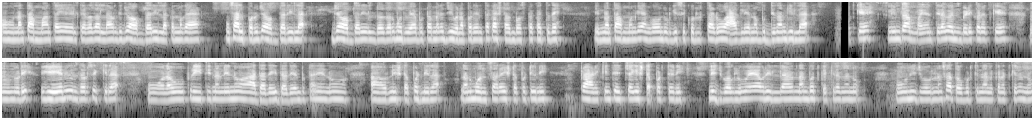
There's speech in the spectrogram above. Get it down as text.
ನನ್ನ ತಮ್ಮ ಅಂತ ಹೇಳ್ತಿರೋದಲ್ಲ, ಅವ್ನಿಗೆ ಜವಾಬ್ದಾರಿ ಇಲ್ಲ ಕಣ್ಮಗ ಸ್ವಲ್ಪನೂ ಜವಾಬ್ದಾರಿ ಇಲ್ಲ. ಜವಾಬ್ದಾರಿ ಇಲ್ದೋದವ್ರು ಮದುವೆ ಆಗ್ಬಿಟ್ಟ ಮೇಲೆ ಜೀವನ ಪರ್ಯಂತ ಕಷ್ಟ ಅನ್ಭವಿಸ್ಬೇಕಾಗ್ತದೆ. ಈಗ ನನ್ನ ತಮ್ಮನಿಗೆ ಹೆಂಗೋ ಒಂದು ಹುಡುಗಿ ಸಿಕ್ಕಿರ್ತಾಡು ಆಗಲಿ ಅನ್ನೋ ಬುದ್ಧಿ ನಂಗಿಲ್ಲ ಅದಕ್ಕೆ ನಿಮ್ದು ಅಮ್ಮ ಅಂತೀರ ಅನ್ಬೇಡಿ ಕರೋದಕ್ಕೆ ನೋಡಿ, ಏನು ಇಲ್ದವ್ರು ಸಿಕ್ಕಿಲ್ಲ. ನಾವು ಪ್ರೀತಿ ನಾನೇನು ಅದೇ ಇದ್ದದೆ ಅಂದ್ಬಿಟ್ಟು ನಾನೇನು ಅವ್ರನ್ನ ಇಷ್ಟಪಡ್ಲಿಲ್ಲ. ನಾನು ಮನ್ಸಾರ ಇಷ್ಟಪಟ್ಟಿವ್ನಿ. ಪ್ರಾಣಿಕ್ಕಿಂತ ಹೆಚ್ಚಾಗಿ ಇಷ್ಟಪಡ್ತೀನಿ ನಿಜವಾಗ್ಲೂ ಅವ್ರಿಲ್ಲ, ನಾನು ಬದುಕಕ್ಕಿಲ್ಲ ನಾನು. ನಿಜವಾಗ್ಲೂ ನಾನು ಸತ್ತೋಗ್ಬಿಡ್ತೀನಿ ಕಣಕ್ಕೆ ನಾನು.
